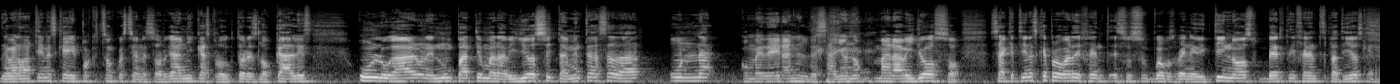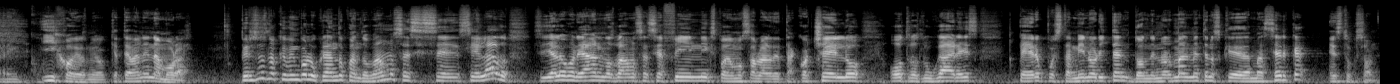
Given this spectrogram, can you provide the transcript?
de verdad tienes que ir porque son cuestiones orgánicas, productores locales, un lugar en un patio maravilloso y también te vas a dar una comedera en el desayuno maravilloso. O sea, que tienes que probar diferentes sus huevos benedictinos, ver diferentes platillos. Qué rico. Hijo, Dios mío, que te van a enamorar. Pero eso es lo que va involucrando cuando vamos hacia ese, ese lado. Si ya luego ya nos vamos hacia Phoenix, podemos hablar de Tacochelo, otros lugares. Pero pues también ahorita donde normalmente nos queda más cerca es Tucson.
